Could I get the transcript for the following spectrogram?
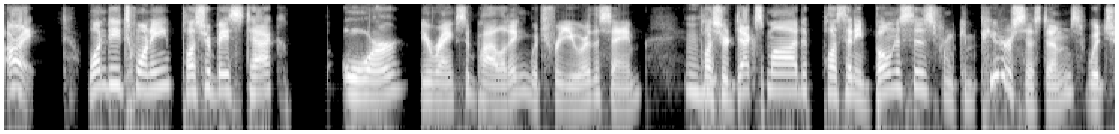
all right, 1d20 plus your base attack or your ranks in piloting, which for you are the same, Mhm. plus your dex mod, plus any bonuses from computer systems, which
